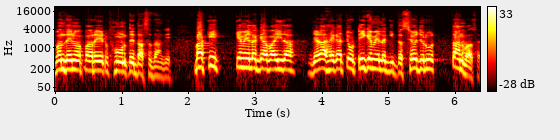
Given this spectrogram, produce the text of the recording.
ਬੰਦੇ ਨੂੰ ਆਪਾਂ ਰੇਟ ਫੋਨ ਤੇ ਦੱਸ ਦਾਂਗੇ। ਬਾਕੀ ਕਿਵੇਂ ਲੱਗਿਆ ਬਾਈ ਦਾ? ਜਿਹੜਾ ਹੈਗਾ ਝੋਟੀ ਕਿਵੇਂ ਲੱਗੀ? ਦੱਸਿਓ ਜਰੂਰ। ਧੰਨਵਾਦ, ਸਰ।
